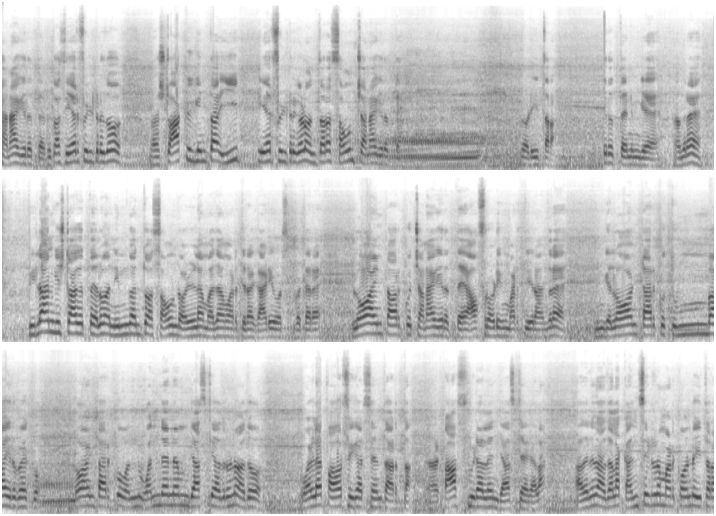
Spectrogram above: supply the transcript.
ಚೆನ್ನಾಗಿರುತ್ತೆ. ಬಿಕಾಸ್ ಏರ್ ಫಿಲ್ಟ್ರದು ಸ್ಟಾಕ್ಗಿಂತ ಈ ಏರ್ ಫಿಲ್ಟ್ರ್ಗಳು ಒಂಥರ ಸೌಂಡ್ ಚೆನ್ನಾಗಿರುತ್ತೆ. ನೋಡಿ ಈ ಥರ ಇರುತ್ತೆ ನಿಮಗೆ. ಅಂದರೆ ಪಿಲಾನ್ಗೆ ಇಷ್ಟ ಆಗುತ್ತೆ ಅಲ್ವಾ? ನಿಮ್ಗಂತೂ ಆ ಸೌಂಡ್ ಒಳ್ಳೆ ಮಜಾ ಮಾಡ್ತೀರಾ? ಗಾಡಿ ಓಡಿಸ್ಬೇಕಾರೆ ಲೋ ಆ್ಯಂಡ್ ಟಾರ್ಕು ಚೆನ್ನಾಗಿರುತ್ತೆ. ಆಫ್ ರೋಡಿಂಗ್ ಮಾಡ್ತೀರಾ ಅಂದರೆ ನಿಮಗೆ ಲೋ ಆ್ಯಂಡ್ ಟಾರ್ಕು ತುಂಬ ಇರಬೇಕು. ಲೋ ಆ್ಯಂಡ್ ಟಾರ್ಕು ಒಂದು ಒಂದು ಎನ್ ಎಂ ಜಾಸ್ತಿ ಆದ್ರೂ ಅದು ಒಳ್ಳೆ ಪವರ್ ಫಿಗರ್ಸ್ ಅಂತ ಅರ್ಥ. ಟಾಪ್ ಸ್ಪೀಡಲ್ಲೇನು ಜಾಸ್ತಿ ಆಗೋಲ್ಲ. ಅದರಿಂದ ಅದೆಲ್ಲ ಕನ್ಸಿಡರ್ ಮಾಡಿಕೊಂಡು ಈ ಥರ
